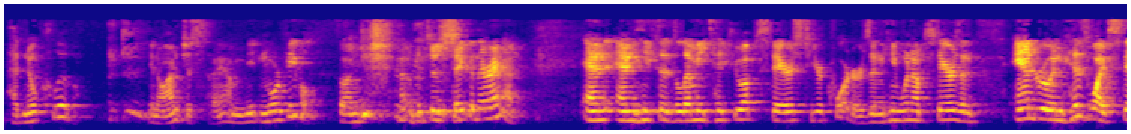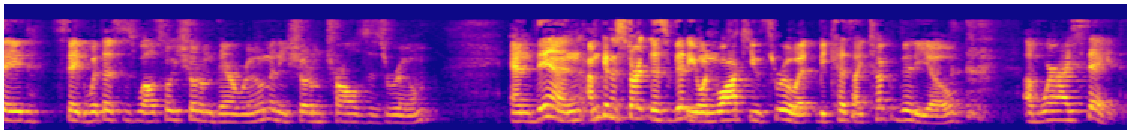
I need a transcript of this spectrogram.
Had no clue. You know, I'm just, I'm meeting more people. So I'm just, I'm just shaking their hand. And, and he says, let me take you upstairs to your quarters. And he went upstairs and Andrew and his wife stayed, stayed with us as well. So he showed them their room and he showed them Charles's room. And then I'm going to start this video and walk you through it because I took video of where I stayed.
